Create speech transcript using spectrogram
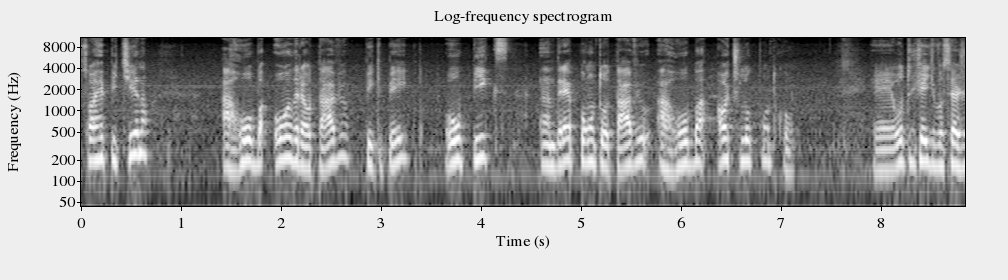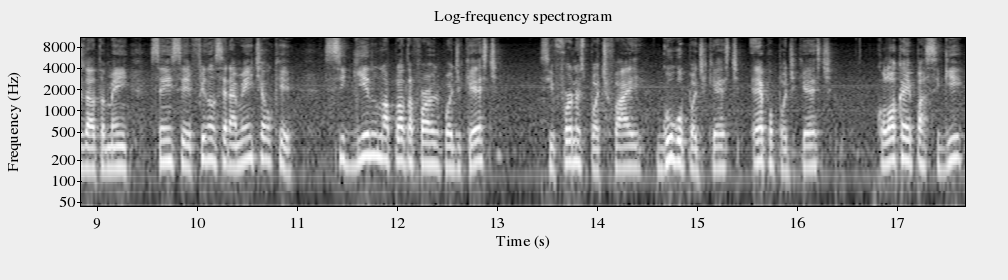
Só repetindo, arroba o André Otávio, PicPay, ou Pix, andré.otávio, arroba outlook.com. É, outro jeito de você ajudar também, sem ser financeiramente, é o que? Seguindo na plataforma do podcast, se for no Spotify, Google Podcast, Apple Podcast, coloca aí para seguir,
